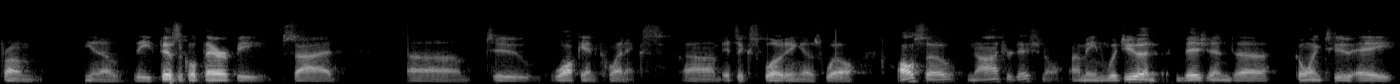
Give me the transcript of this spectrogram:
from you know the physical therapy side um, to walk-in clinics, um, it's exploding as well. Also, non-traditional. I mean, would you envision uh, going to a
